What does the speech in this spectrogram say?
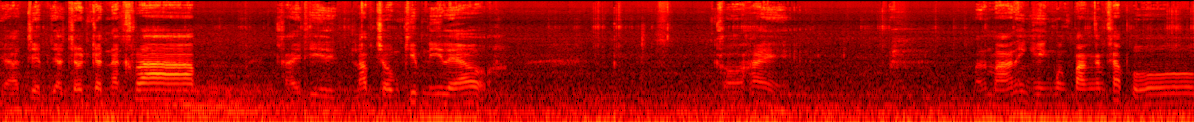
อย่าเจ็บอย่าจนกันนะครับ ใครที่รับชมคลิปนี้แล้ว ขอให้มันหมาเฮงๆปังๆกันครับผม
